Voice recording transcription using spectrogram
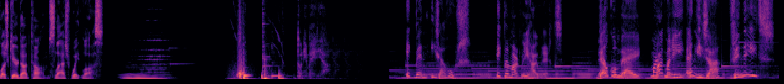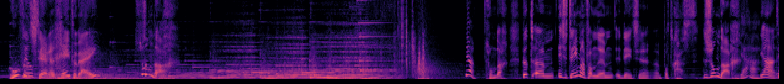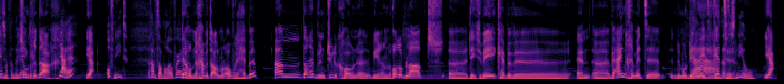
plushcare.com slash weight loss. Tony Media. Ik ben Isa Roes. Ik ben Mark-Marie Huibrecht. Welkom bij Mark, Marie en Isa vinden iets. Hoeveel sterren geven wij? Zondag. Zondag. Dat ehm, is het thema van ehm, deze eh, podcast. De zondag. Ja, ja thema het is van de week. bijzondere dag. Ja, hè? Ja, Of niet? Daar gaan we het allemaal over hebben. daarom, daar gaan we het allemaal over hebben. Ehm, dan hebben we natuurlijk gewoon eh, weer een roddelblad. Eh, deze week hebben we... En we eindigen met de moderne ja, etiketten. dat is nieuw. Ja.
